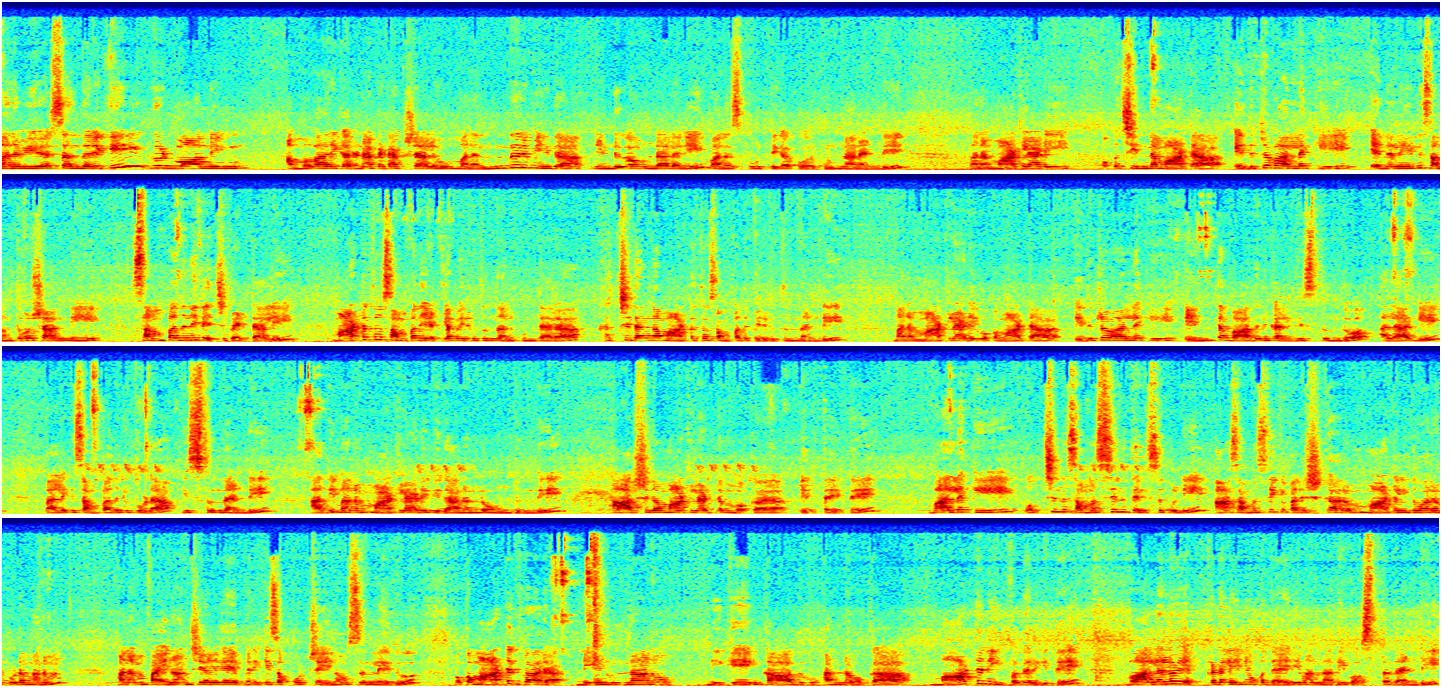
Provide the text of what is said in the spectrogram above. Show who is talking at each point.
Speaker 1: మన వ్యూయర్స్ అందరికీ good morning అమ్మవారి కరుణా కటాక్షాలు మనందరి మీద నిండుగా ఉండాలని మనస్ఫూర్తిగా కోరుకుంటున్నానండి. మనం మాట్లాడి ఒక చిన్న మాట ఎదుట వాళ్ళకి ఎనలేని సంతోషాన్ని సంపదని తెచ్చిపెట్టాలి. మాటతో సంపద ఎట్లా పెరుగుతుంది అనుకుంటారా ఖచ్చితంగా మాటతో సంపద పెరుగుతుందండి. మనం మాట్లాడే ఒక మాట ఎదుట వాళ్ళకి ఎంత బాధని కలిగిస్తుందో అలాగే వాళ్ళకి సంపదని కూడా ఇస్తుందండి. అది మనం మాట్లాడే విధానంలో ఉంటుంది. హార్ష్గా మాట్లాడటం ఒక ఎత్తు అయితే వాళ్ళకి వచ్చిన సమస్యను తెలుసుకుని ఆ సమస్యకి పరిష్కారం మాటల ద్వారా కూడా మనం మనం ఫైనాన్షియల్గా ఎవరికి సపోర్ట్ చేయనవసరం లేదు. ఒక మాట ద్వారా నేనున్నాను నీకేం కాదు అన్న ఒక మాటని ఇవ్వగలిగితే వాళ్ళలో ఎక్కడ లేని ఒక ధైర్యం అన్నది వస్తుందండి.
